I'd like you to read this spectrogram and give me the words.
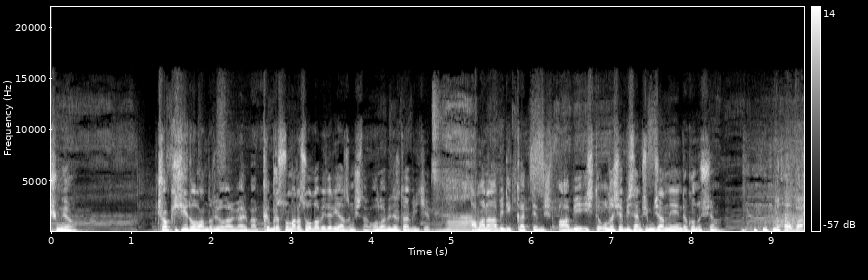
Düşmüyor. Çok kişiyi dolandırıyorlar galiba. Kıbrıs numarası olabilir yazmışlar. Olabilir tabii ki. Aman abi dikkat demiş. Abi işte ulaşabilsem şimdi canlı yayında konuşacağım. Baba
